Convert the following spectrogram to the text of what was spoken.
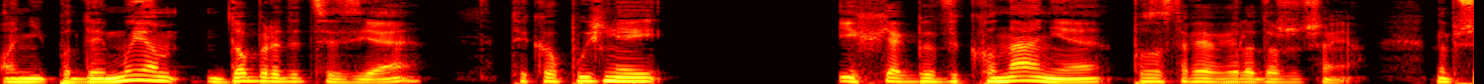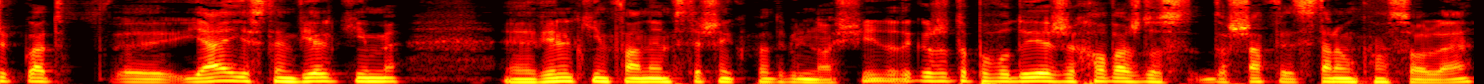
oni podejmują dobre decyzje, tylko później ich jakby wykonanie pozostawia wiele do życzenia. Na przykład y, ja jestem wielkim wielkim fanem wstecznej kompatybilności, dlatego że to powoduje, że chowasz do, do szafy starą konsolę,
